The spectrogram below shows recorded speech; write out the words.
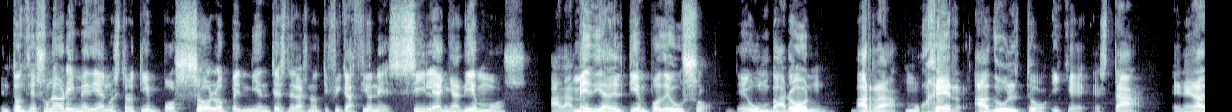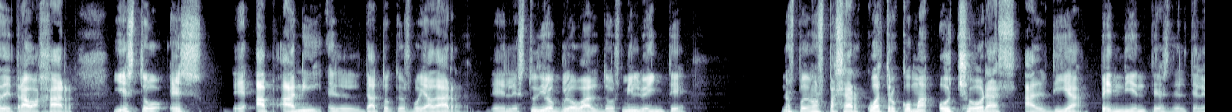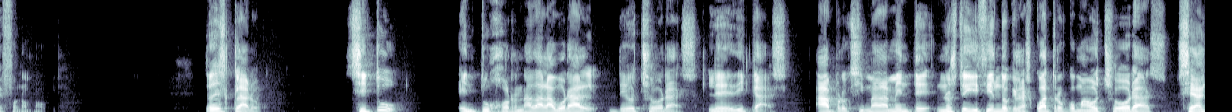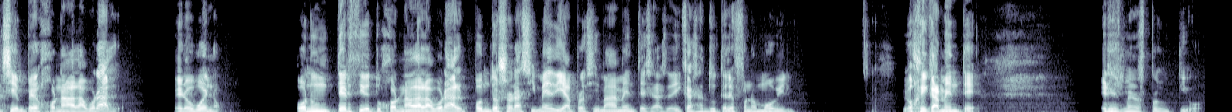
Entonces, una hora y media de nuestro tiempo solo pendientes de las notificaciones, si le añadimos a la media del tiempo de uso de un varón barra mujer adulto y que está en edad de trabajar, y esto es de App Annie, el dato que os voy a dar del estudio Global 2020, nos podemos pasar 4,8 horas al día pendientes del teléfono móvil. Entonces, claro, si tú en tu jornada laboral de 8 horas le dedicas aproximadamente, no estoy diciendo que las 4,8 horas sean siempre en jornada laboral, pero bueno, pon un tercio de tu jornada laboral, pon dos horas y media aproximadamente, se las dedicas a tu teléfono móvil, lógicamente eres menos productivo.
